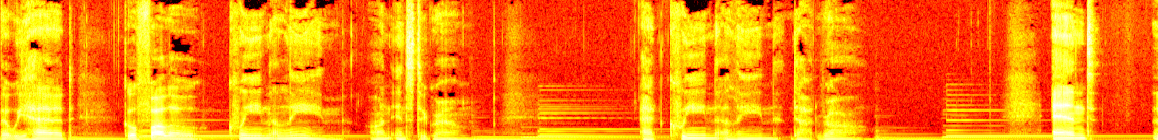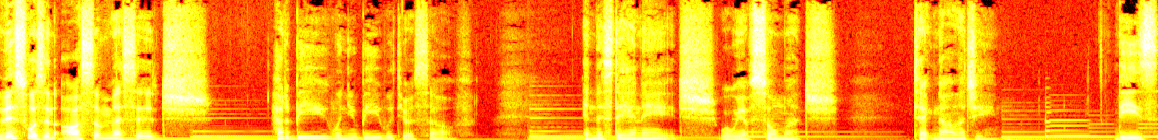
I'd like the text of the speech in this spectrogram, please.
that we had. Go follow Queen Aline on Instagram at queenaline.raw. And this was an awesome message. How to be when you be with yourself. In this day and age where we have so much technology, these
